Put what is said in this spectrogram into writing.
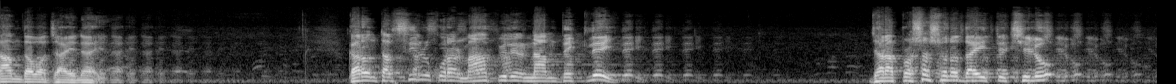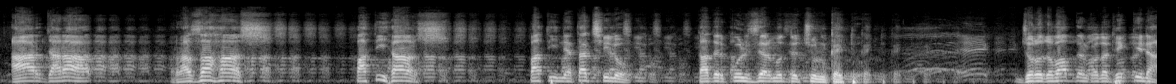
নাম দেওয়া যায় নাই। কারণ তাফসিরুল কোরআন মাহফিলের নাম দেখলেই যারা প্রশাসন দায়িত্বে ছিল আর যারা রাজাহাঁস পাতিহাঁস পাতি নেতা ছিল, তাদের কলিজার মধ্যে চুলকাইত জোর জবাব দেন কথা ঠিক কিনা?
